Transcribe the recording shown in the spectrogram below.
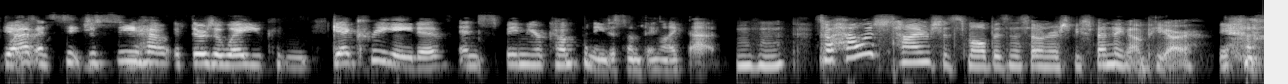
Yeah. Like, and see, just see how, if there's a way you can get creative and spin your company to something like that. Mm-hmm. So, how much time should small business owners be spending on PR? Yeah.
